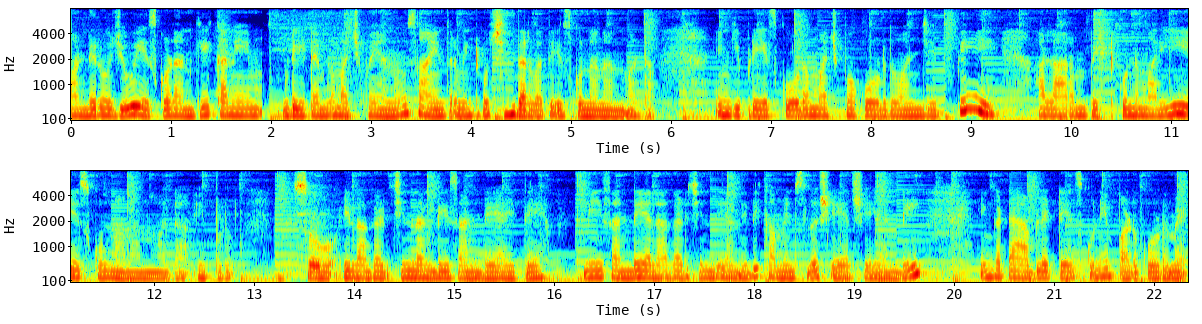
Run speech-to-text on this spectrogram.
మండే రోజు వేసుకోవడానికి కానీ డే టైంలో మర్చిపోయాను. సాయంత్రం ఇంటికి వచ్చిన తర్వాత వేసుకున్నాను అనమాట ఇంక ఇప్పుడు వేసుకోవడం మర్చిపోకూడదు అని చెప్పి అలారం పెట్టుకుని మరీ వేసుకున్నాను అనమాట ఇప్పుడు. సో ఇలా గడిచిందండి సండే అయితే. మీ సండే ఎలా గడిచింది అనేది కమెంట్స్లో షేర్ చేయండి. ఇంకా ట్యాబ్లెట్ వేసుకుని పడుకోవడమే.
